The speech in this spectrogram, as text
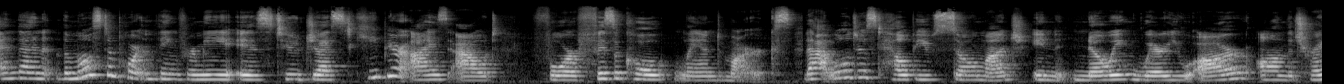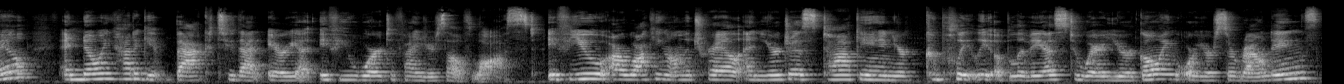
And then the most important thing for me is to just keep your eyes out for physical landmarks. That will just help you so much in knowing where you are on the trail and knowing how to get back to that area if you were to find yourself lost. If you are walking on the trail and you're just talking and you're completely oblivious to where you're going or your surroundings,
